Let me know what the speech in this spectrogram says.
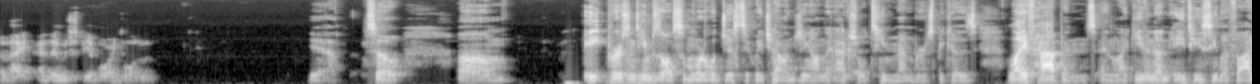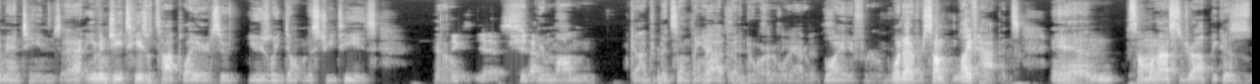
of eight, and it would just be a boring tournament. Yeah, so, um, eight person teams is also more logistically challenging on the actual team members because life happens and like even on ATC with five man teams and even GTs with top players who usually don't miss GTs, you know, Things, yeah, your happens. mom, God forbid something yeah, happened or, something or your wife or whatever, some life happens and someone has to drop because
